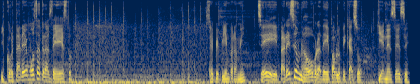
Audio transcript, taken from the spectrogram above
Y cortaremos atrás de esto. ¿Se ve bien para mí? sí, parece una obra de Pablo Picasso. ¿Quién es ese?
